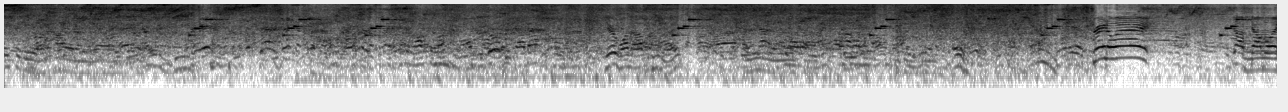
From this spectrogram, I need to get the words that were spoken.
we should be higher than the You're one up me, right? Oh. Straight away! Good job, cowboy.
